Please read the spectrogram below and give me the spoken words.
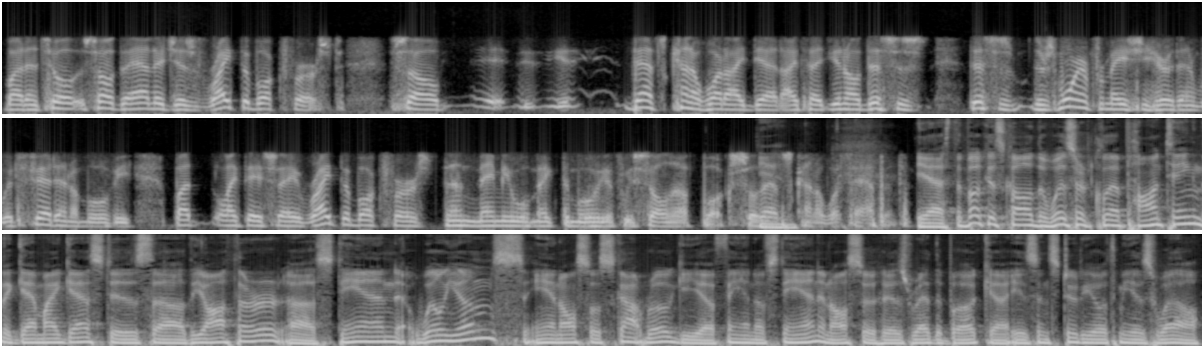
But until so the adage is write the book first. So it, it, that's kind of what I did. I thought, you know, this is this is there's more information here than would fit in a movie. But like they say, write the book first, then maybe we'll make the movie if we sell enough books. So yeah. that's kind of what's happened. Yes, the book is called The Wizard Clip Haunting. The my guest is uh, the author uh, Stan Williams, and also Scott Rogie, a fan of Stan, and also who has read the book, uh, is in studio with me as well.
